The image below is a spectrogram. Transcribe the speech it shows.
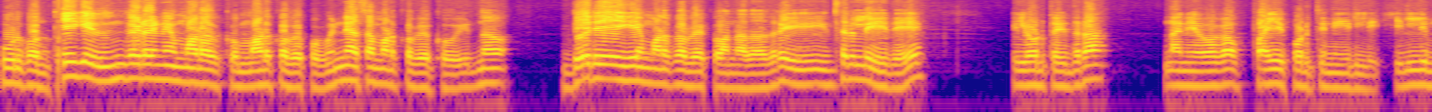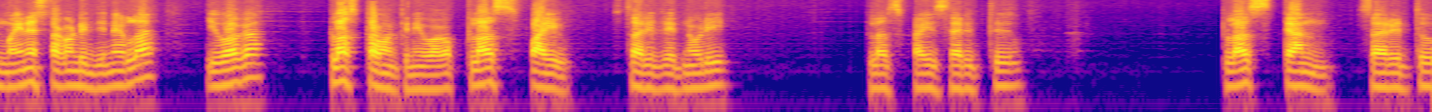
ಕೂಡ್ಕೊಂತ ಹೇಗೆ ವಿಂಗಡಣೆ ಮಾಡೋಕೆ, ಮಾಡ್ಕೋಬೇಕು, ವಿನ್ಯಾಸ ಮಾಡ್ಕೋಬೇಕು ಇದನ್ನ ಬೇರೆ ಹೇಗೆ ಮಾಡ್ಕೋಬೇಕು ಅನ್ನೋದಾದ್ರೆ ಇದರಲ್ಲೇ ಇದೆ. ಇಲ್ಲಿ ನೋಡ್ತಾ ಇದ್ರ ನಾನು ಇವಾಗ ಫೈವ್ ಕೊಡ್ತೀನಿ ಇಲ್ಲಿ. ಇಲ್ಲಿ ಮೈನಸ್ ತಗೊಂಡಿದ್ದೀನಲ್ಲ, ಇವಾಗ ಪ್ಲಸ್ ತಗೊಂತೀನಿ. ಇವಾಗ ಪ್ಲಸ್ ಫೈವ್ ಸರಿದೆ ನೋಡಿ. ಪ್ಲಸ್ ಫೈವ್ ಸರಿತು ಪ್ಲಸ್ ಟೆನ್ ಸರಿತು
